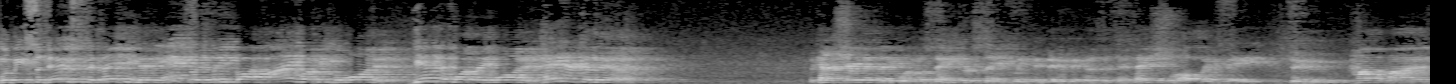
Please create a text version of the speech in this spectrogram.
will be seduced into thinking that the answer is we need to go out and find what people want and give them what they want and cater to them. But can I with you that be one of the most dangerous things we can do because the temptation will always be to compromise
